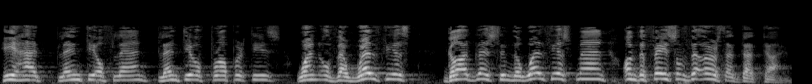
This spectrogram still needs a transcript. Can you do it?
he had plenty of land, plenty of properties, one of the wealthiest, God blessed him, the wealthiest man on the face of the earth at that time.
